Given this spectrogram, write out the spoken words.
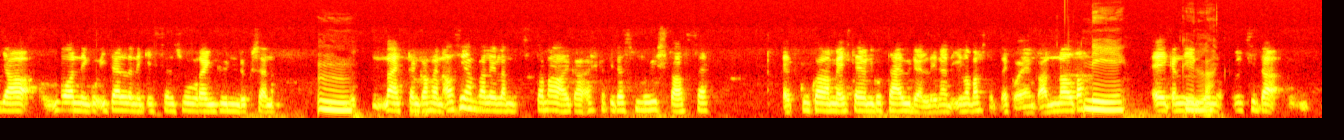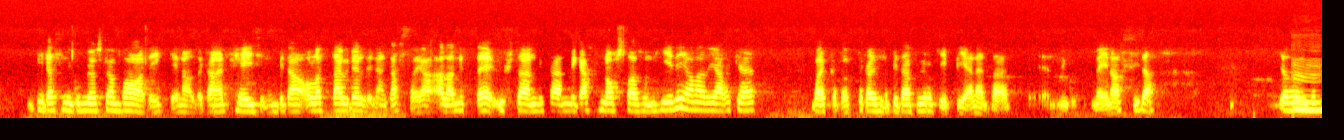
ja luon niin kuin itsellenikin sen suuren kynnyksen mm. näiden kahden asian välillä, mutta samaan aikaan ehkä pitäisi muistaa se, että kukaan meistä ei ole niin täydellinen ilmastotekojen kannalta. Niin, Eikä niin kuin sitä pitäisi niin kuin myöskään vaatia keneltäkään, että hei, sinun pitää olla täydellinen tässä ja älä nyt tee yhtään mitään, mikä nostaa sun hiilijalanjälkeä, vaikka totta kai sitä pitää pyrkiä pienentää, että en niin kuin meinaa sitä. Ja mm.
